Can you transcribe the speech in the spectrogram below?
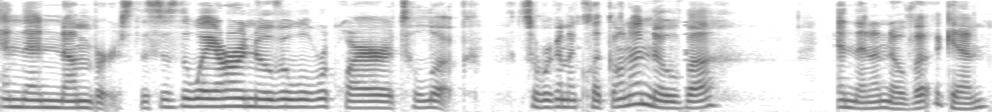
and then numbers. This is the way our ANOVA will require it to look. So we're going to click on ANOVA and then ANOVA again.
